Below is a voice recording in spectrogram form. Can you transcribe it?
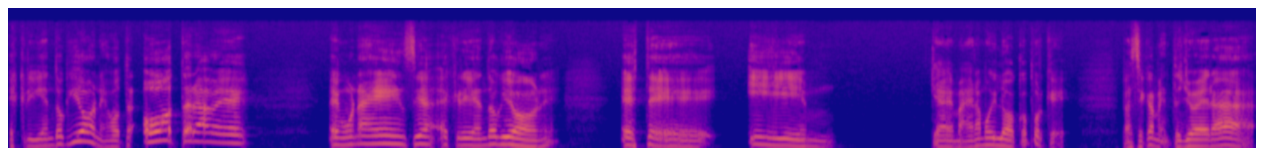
escribiendo guiones, otra, otra vez en una agencia escribiendo guiones, este, y mm, que además era muy loco porque básicamente yo era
